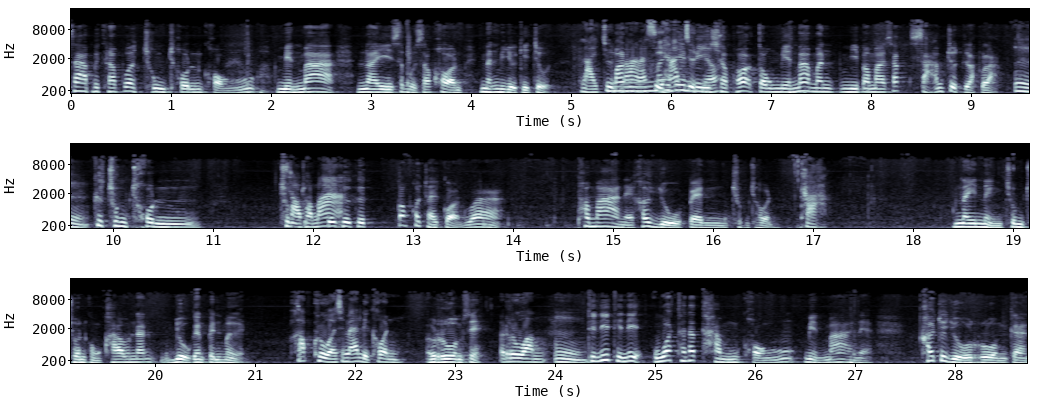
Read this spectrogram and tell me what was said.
ทราบไหมครับว่าชุมชนของเมียนมาในสมุทรสาครมันมีอยู่กี่จุด หลายจุดมัมากนะสี่ไม่ห้าได้จุดมีเนาะเฉพาะตรงเมียนมามันมีประมาณสัก 3 จุดหลักอืมคือชุมชนชุชาวพม่าคือคือคือ ต้องเข้าใจก่อนว่าพม่าเนี่ยเขาอยู่เป็นชุมชนค่ะ ในหนึ่งชุมชนของเขานั้นอยู่กันเป็นหมื่น ครอบครัวใช่ไหมหรือคน รวมสิรวมอืมทีนี้ทีนี้วัฒนธรรมของเมียนมาเนี่ยเขาจะอยู่รวมกัน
